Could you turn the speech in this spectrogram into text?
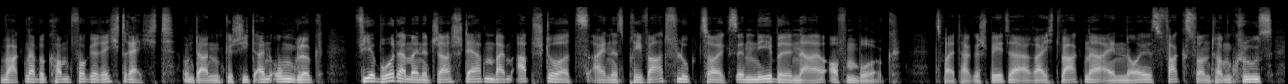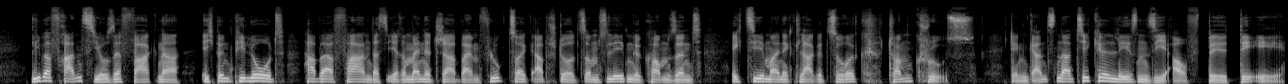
Wagner bekommt vor Gericht Recht. Und dann geschieht ein Unglück. Vier Burda-Manager sterben beim Absturz eines Privatflugzeugs im Nebel nahe Offenburg. Zwei Tage später erreicht Wagner ein neues Fax von Tom Cruise. Lieber Franz Josef Wagner, ich bin Pilot, habe erfahren, dass Ihre Manager beim Flugzeugabsturz ums Leben gekommen sind. Ich ziehe meine Klage zurück, Tom Cruise. Den ganzen Artikel lesen Sie auf Bild.de.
